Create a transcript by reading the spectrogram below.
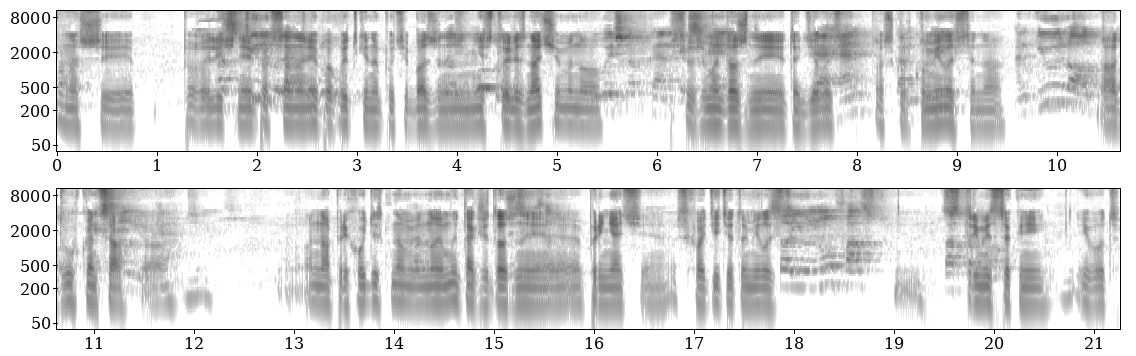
Наши личные персональные попытки на пути баджана не столь значимы, но все же мы должны это делать, поскольку милость, она о двух концах. Она приходит к нам, но и мы также должны принять, схватить эту милость, стремиться к ней. И вот.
